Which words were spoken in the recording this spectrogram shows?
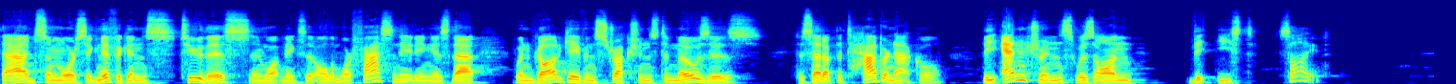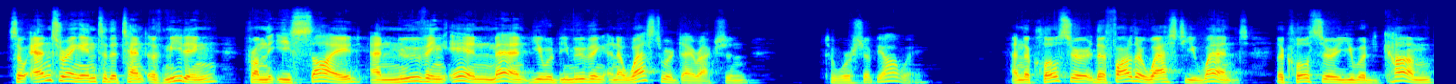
To add some more significance to this, and what makes it all the more fascinating, is that when God gave instructions to Moses to set up the tabernacle, the entrance was on the east side. So entering into the tent of meeting from the east side and moving in meant you would be moving in a westward direction to worship Yahweh. And the closer, the farther west you went, the closer you would come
